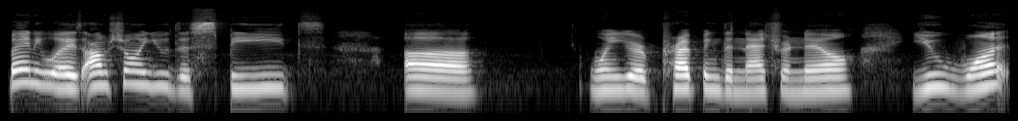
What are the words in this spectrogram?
But anyways, I'm showing you the speeds. Uh, when you're prepping the natural nail, you want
